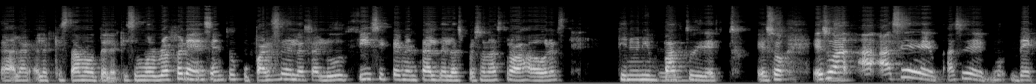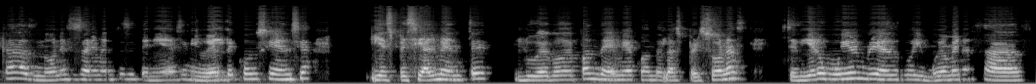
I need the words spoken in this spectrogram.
a, la, que estamos, de la que hicimos referencia, en ocuparse de la salud física y mental de las personas trabajadoras tiene un impacto directo. Eso, eso hace, hace décadas no necesariamente se tenía ese nivel de conciencia y especialmente luego de pandemia, cuando las personas se vieron muy en riesgo y muy amenazadas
